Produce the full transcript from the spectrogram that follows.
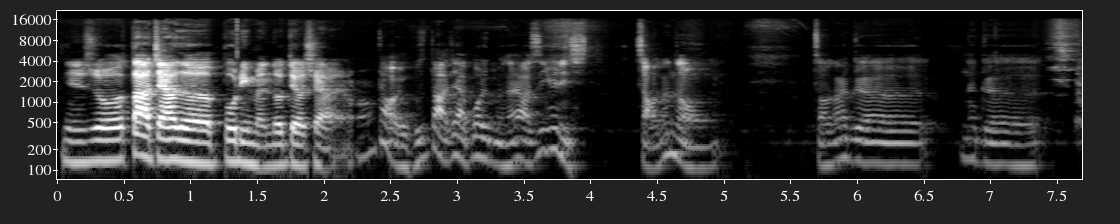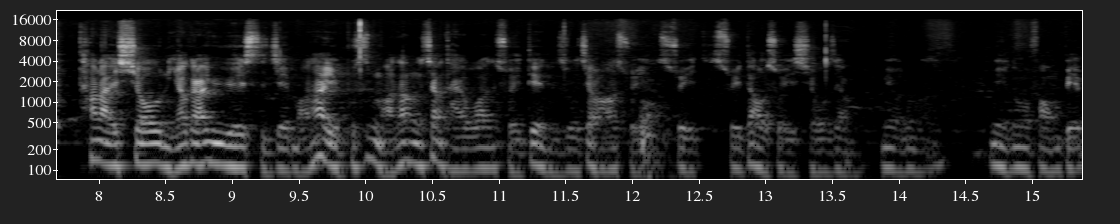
你是说大家的玻璃门都掉下来了吗？倒也不是大家的玻璃门还好，是因为你找那种找那个那个。他来修，你要跟他预约时间嘛？他也不是马上像台湾水电，你说叫他随随随到随修这样，没有那么没有那么方便。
